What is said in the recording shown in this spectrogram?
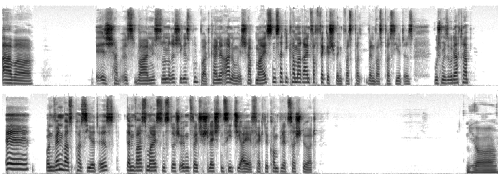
Aber ich hab, es war nicht so ein richtiges Blutbad, keine Ahnung. Ich hab meistens hat die Kamera einfach weggeschwenkt, was, wenn was passiert ist. Wo ich mir so gedacht hab, äh, und wenn was passiert ist, dann war es meistens durch irgendwelche schlechten CGI-Effekte komplett zerstört. Ja.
